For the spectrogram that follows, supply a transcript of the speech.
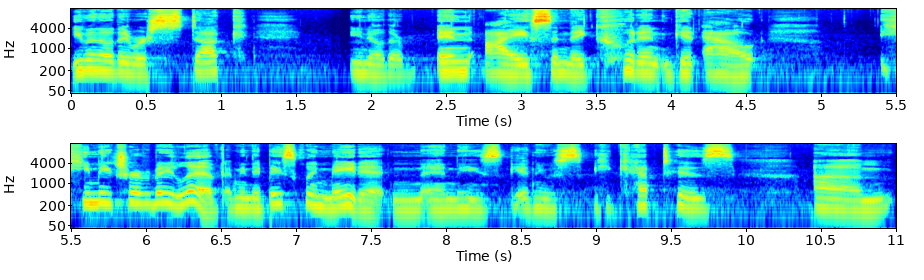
even though they were stuck, you know, they're in ice and they couldn't get out, he made sure everybody lived. I mean, they basically made it, and, and he's and he was he kept his um,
